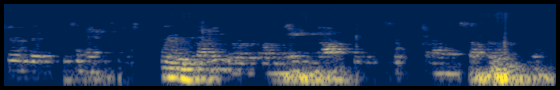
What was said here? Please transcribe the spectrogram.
sure that it was an education for everybody, or, or maybe not, but it's, uh, something.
